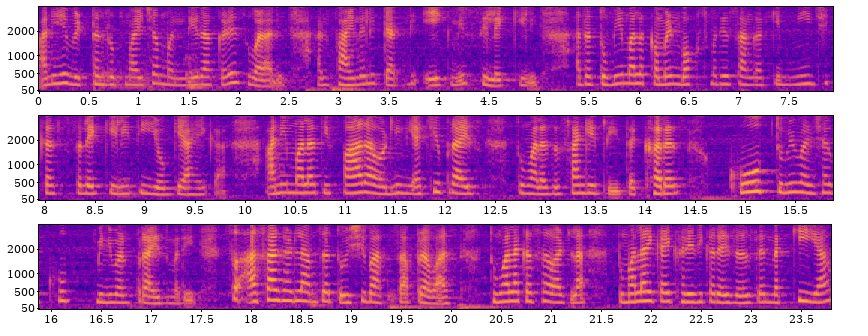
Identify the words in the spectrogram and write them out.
आणि हे विठ्ठल रुक्माईच्या मंदिराकडेच वळाले. आणि फायनली त्यातली एक मी सिलेक्ट केली. आता तुम्ही मला कमेंट बॉक्समध्ये सांगा की मी जी क सिलेक्ट केली ती योग्य आहे का? आणि मला ती फार आवडली आणि याची प्राईस तुम्हाला जर सांगितली तर खरंच खूप तुम्ही म्हणशाल खूप मिनिमम प्राईजमध्ये. सो असा घडला आमचा तुळशीबागचा प्रवास. तुम्हाला कसा वाटला? तुम्हालाही काही खरेदी करायचं असेल तर नक्की या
